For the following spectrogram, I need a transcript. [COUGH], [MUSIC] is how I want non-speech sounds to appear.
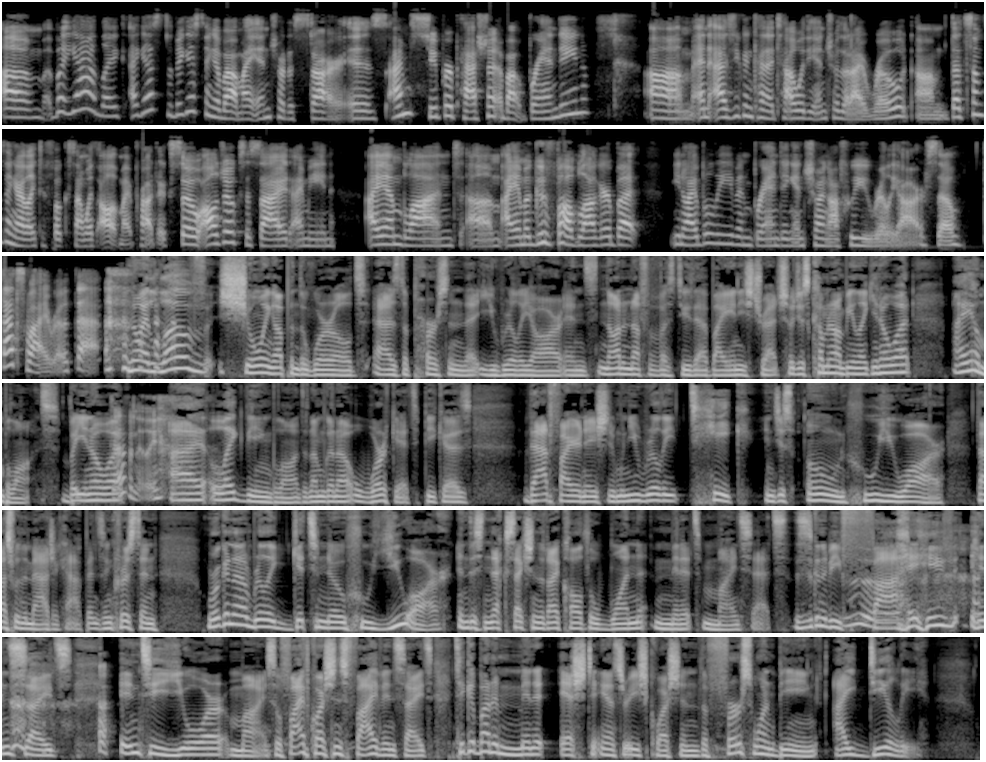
um, but yeah, like I guess the biggest thing about my intro to start is I'm super passionate about branding. Um, and as you can kind of tell with the intro that I wrote, um, that's something I like to focus on with all of my projects. So, all jokes aside, I mean, I am blonde. Um, I am a [LAUGHS] goofball blogger, but you know, I believe in branding and showing off who you really are. So that's why I wrote that. [LAUGHS] no, I love showing up in the world as the person that you really are. And not enough of us do that by any stretch. So just coming out and being like, you know what? I am blonde, but you know what? Definitely. [LAUGHS] I like being blonde and I'm going to work it because that Fire Nation, when you really take and just own who you are, that's where the magic happens. And Kristen, we're going to really get to know who you are in this next section that I call the one minute mindset. This is going to be five [LAUGHS] insights into your mind. So five questions, five insights. Take about a minute ish to answer each question. The first one being ideally,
